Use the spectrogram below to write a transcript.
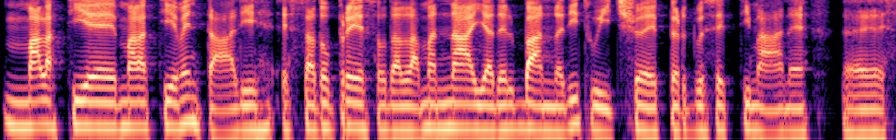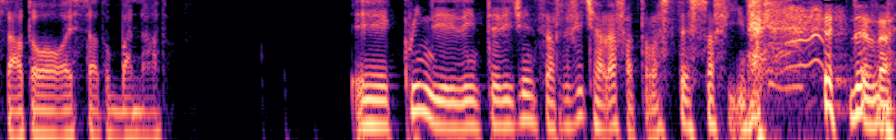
malattie, malattie, mentali. È stato preso dalla mannaia del ban di Twitch e per due settimane è stato, è stato bannato e quindi l'intelligenza artificiale ha fatto la stessa fine del,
